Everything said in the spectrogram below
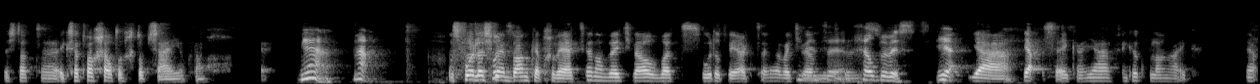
Dus dat, ik zet wel geld opzij ook nog. Ja, nou. Dus voordat je bij een bank hebt gewerkt, hè, dan weet je wel wat, hoe dat werkt. wat je, je bent wel geldbewust. Ja. ja. Ja, zeker. Ja, vind ik ook belangrijk. Ja.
